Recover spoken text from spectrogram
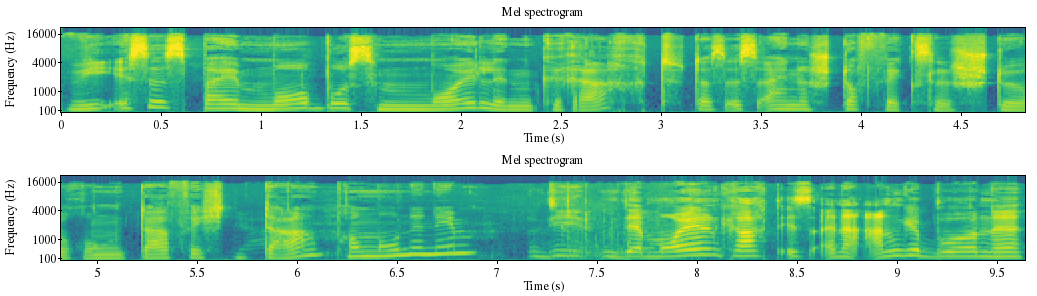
Wie ist es bei Morbus Meulengracht? Das ist eine Stoffwechselstörung. Darf ich da Hormone nehmen? Die, der Meulenkracht ist eine angeborene,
